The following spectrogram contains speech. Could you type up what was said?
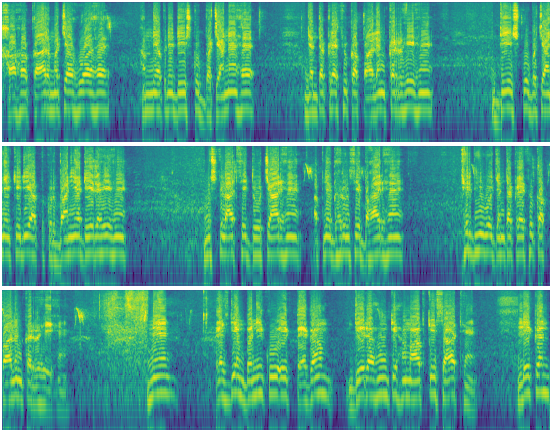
हाहाकार मचा हुआ है, हमने अपने देश को बचाना है। जनता कर्फ्यू का पालन कर रहे हैं। देश को बचाने के लिए आप कुर्बानियाँ दे रहे हैं। मुश्किल से दो चार हैं, अपने घरों से बाहर हैं, फिर भी वो जनता कर्फ्यू का पालन कर रहे हैं। मैं एसडीएम बनी को एक पैगाम दे रहा हूँ कि हम आपके साथ हैं, लेकिन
